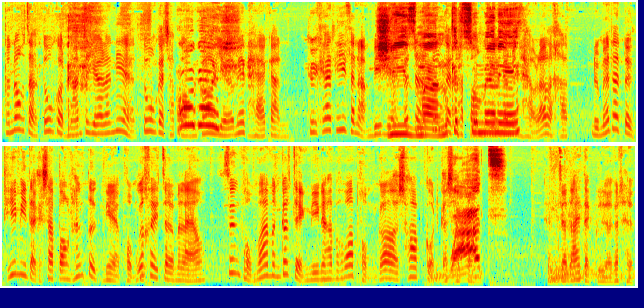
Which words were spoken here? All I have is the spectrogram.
และนอกจากตู้กดน้ำจะเยอะแล้วเนี่ย ตู้กระชับปอง Oh ก็ gosh เยอะไม่แพ้กัน คือแค่ที่สนามบินเนี่ย Jeez ก็เจอ man, ตู้ look กระ at ชับป so องเรียงกัน many. เป็นแถวแล้วล่ะครับ หรือแม้แต่ตึกที่มีแต่กระชับปองทั้งตึกเนี่ยผมก็เคยเจอมาแล้ว ซึ่งผมว่ามันก็เจ๋งดีนะครับ เพราะว่าผมก็ชอบกดกระชับปอง What? ถึงจะได้แต่เกลือก็เถอะ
